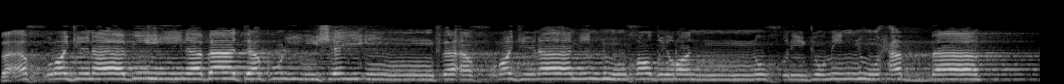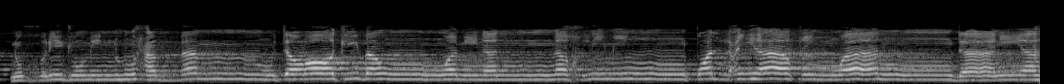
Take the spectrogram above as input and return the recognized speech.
فأخرجنا به نبات كل شيء فأخرجنا منه خضرا نخرج منه حبا نخرج منه حبا متراكبا ومن النخل من طلعها قنوان دانية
